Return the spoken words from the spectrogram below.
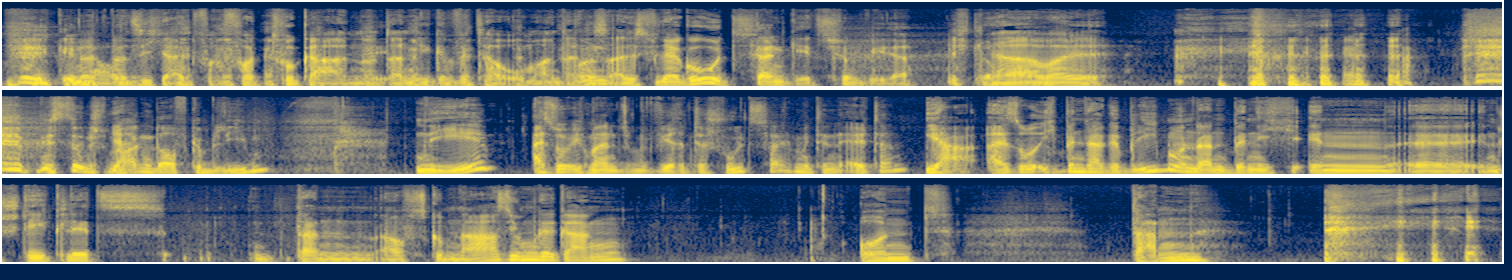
Genau. hört man sich einfach vor Tucker an und dann die Gewitteroma und dann ist alles wieder gut. Dann geht's schon wieder. Ich glaube. Jawohl. Bist du in Schmargendorf geblieben? Nee, Also ich meine, während der Schulzeit mit den Eltern? ja, also ich bin da geblieben und dann bin ich in, äh, in Steglitz dann aufs Gymnasium gegangen und dann,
